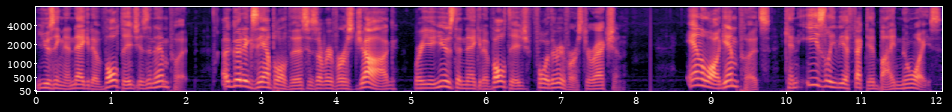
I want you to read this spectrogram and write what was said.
using the negative voltage as an input. A good example of this is a reverse jog, where you use the negative voltage for the reverse direction. Analog inputs can easily be affected by noise.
